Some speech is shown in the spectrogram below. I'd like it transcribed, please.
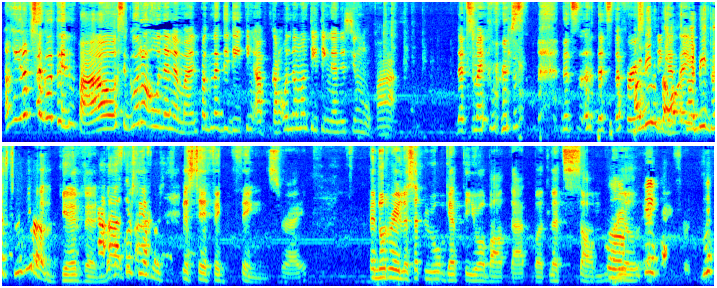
ang hirap sagutin, Pao. Siguro una naman, pag nagdi-dating app kang, una mong titingnan is yung mukha. That's my first, that's that's the first I mean, thing that I, I mean that's really a given. But Ah, of course, diba? we have specific things, right? And don't realize that we will get to you about that, but let's um Well, real I think- Ekay first. This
